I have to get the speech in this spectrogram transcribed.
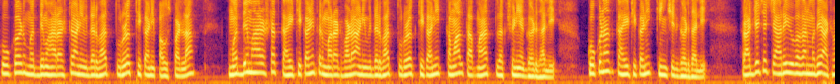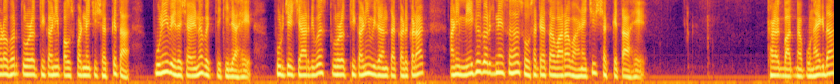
कोकण मध्य महाराष्ट्र आणि विदर्भात तुरळक ठिकाणी पाऊस पडला. मध्य महाराष्ट्रात काही ठिकाणी तर मराठवाडा आणि विदर्भात तुरळक ठिकाणी कमाल तापमानात लक्षणीय घट झाली. कोकणात काही ठिकाणी किंचित घट झाली. राज्याच्या चारही विभागांमध्ये आठवडाभर तुरळक ठिकाणी पाऊस पडण्याची शक्यता पुणे वेधशाळेनं व्यक्त केली आहे. पुढचे चार दिवस तुरळक ठिकाणी विजांचा कडकडाट आणि मेघगर्जनेसह सोसाट्याचा वारा वाहण्याची शक्यता आहे. ठळक बातम्या पुन्हा एकदा.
